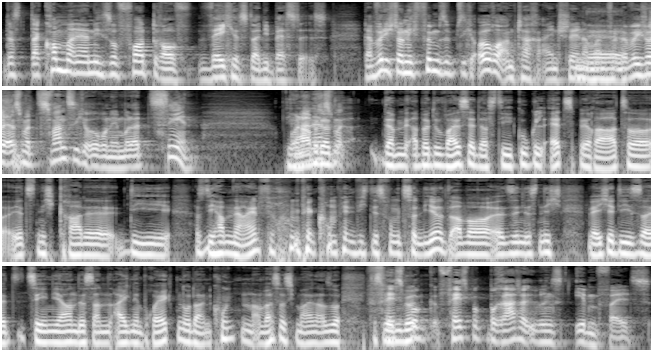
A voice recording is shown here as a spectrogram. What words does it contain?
das, da kommt man ja nicht sofort drauf, welches da die beste ist. Da würde ich doch nicht 75 Euro am Tag einstellen am Nee, Anfang. Da würde ich doch erstmal 20 Euro nehmen oder 10. Ja, aber, da, da, aber du weißt ja, dass die Google Ads Berater jetzt nicht gerade die, also die haben eine Einführung bekommen, wie das funktioniert, aber äh, sind es nicht welche, die seit zehn Jahren das an eigenen Projekten oder an Kunden, weißt du, was ich meine? Also wür- Facebook, Facebook-Berater übrigens ebenfalls.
